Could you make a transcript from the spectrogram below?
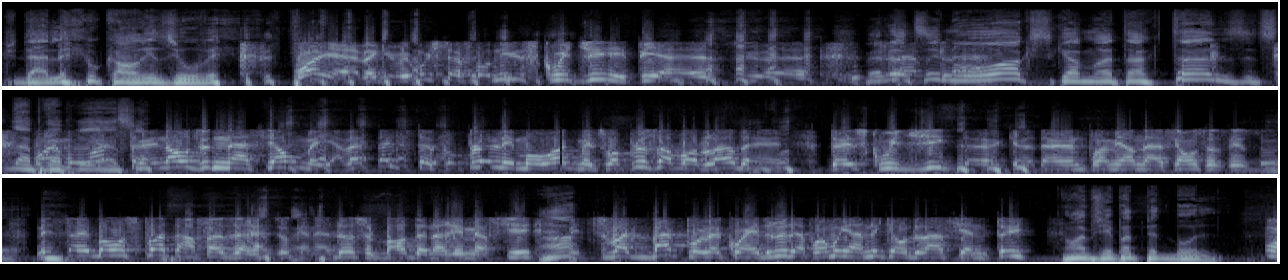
puis d'aller au carré du OV. ouais, avec, moi, je te fournis le squeegee, puis euh, tu... Euh, mais là, tu sais, Mohawk, c'est comme autochtone, c'est-tu de l'appropriation? Ouais, c'est un nom d'une nation, mais il y avait peut-être ce couple-là, les Mohawks, mais tu vas plus avoir l'air d'un squeegee que d'une Première Nation, ça, c'est sûr. Mais c'est un bon spot en face de Radio-Canada, sur le bord d'Honoré Mercier. Ah. Mais tu vas te battre pour le coin de rue. D'après moi, il y en a qui ont de l'ancienneté. Ouais, puis j'ai pas de pitbull. Ouais,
